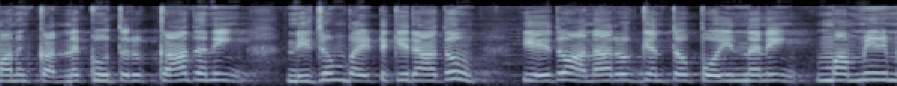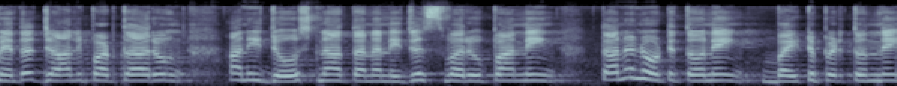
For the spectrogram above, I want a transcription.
మనం కన్న కూతురు కాదని నిజం బయటికి రాదు ఏదో అనారోగ్యంతో పోయిందని మమ్మీ మీద జాలి పడతారు అని జ్యోత్స్న తన నిజ స్వరూపాన్ని తన నోటితోనే బయట పెడుతుంది.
